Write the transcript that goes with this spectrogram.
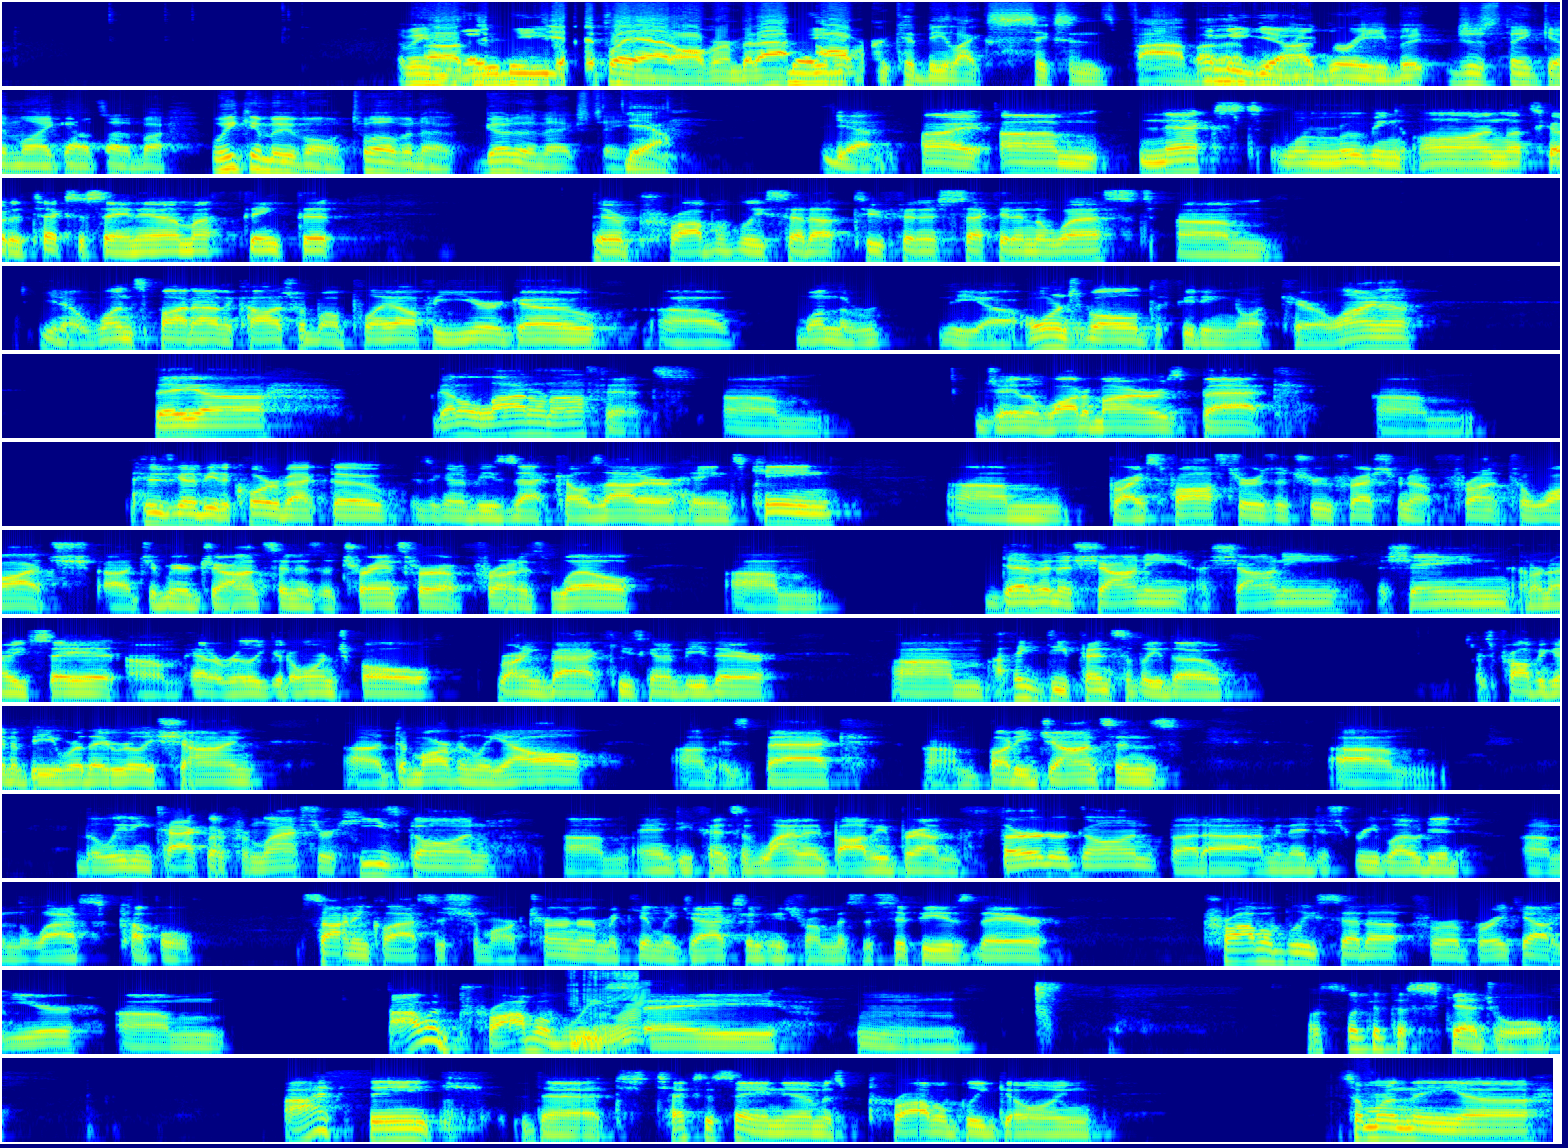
I mean, uh, maybe yeah, they play at Auburn, but at Auburn could be like six and five. I mean, yeah, I agree, but just thinking like outside the box, we can move on. Twelve and zero. Go to the next team. Yeah, yeah. All right. Um, next, we're moving on. Let's go to Texas A&M. I think that they're probably set up to finish second in the West. Um, you know, one spot out of the college football playoff a year ago, uh, won the the uh, Orange Bowl, defeating North Carolina. They uh, got a lot on offense. Um, Jalen Wydermyer is back. Um, who's going to be the quarterback, though? Is it going to be Zach Calzada or Haynes King? Um, Bryce Foster is a true freshman up front to watch. Uh, Jahmir Johnson is a transfer up front as well. Um, Devon Ashani, Ashani, Ashane, I don't know how you say it, um, had a really good Orange Bowl running back. He's going to be there. Um, I think defensively, though, is probably going to be where they really shine. Uh, DeMarvin Leal um, is back. Um, Buddy Johnson's um, the leading tackler from last year. He's gone. Um, and defensive lineman Bobby Brown third are gone. But uh, I mean, they just reloaded um, in the last couple signing classes. Shemar Turner, McKinley Jackson, who's from Mississippi, is there. Probably set up for a breakout year. Um, I would probably say, hmm, let's look at the schedule. I think that Texas A&M is probably going somewhere in the uh,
